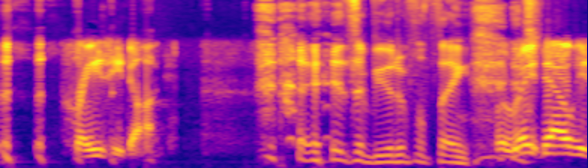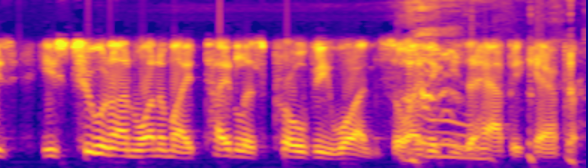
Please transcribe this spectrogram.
crazy dog. it's a beautiful thing. But right now, he's he's chewing on one of my Titleist Pro V1, so I think he's a happy camper.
